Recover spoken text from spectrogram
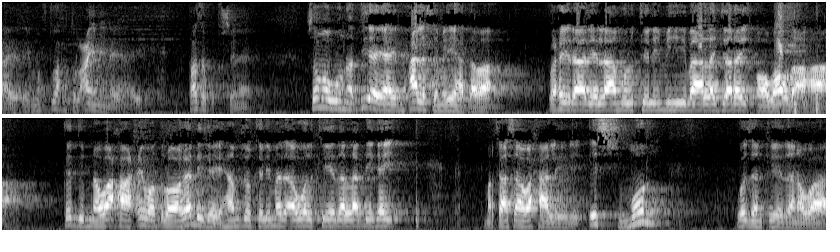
ahayd ee maftuuxatu lcayn inay ahayd taasay ku tusinee samawun haddii ay ahayd maxaa la sameeyey haddaba? Waxay yidhaahdeen laamulkelimihii baa la jaray oo waawda ahaa. Kadibna waxaa ciwad looga dhigay hamso kelimada awalkeeda la dhigay. Markaasaa waxaa la yidhi ismun wasankeedana waa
